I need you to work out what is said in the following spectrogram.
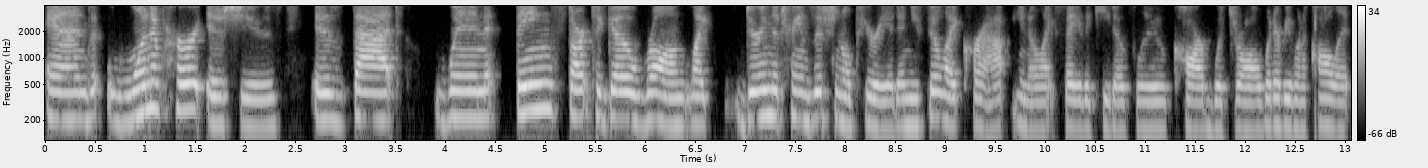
and one of her issues is that when things start to go wrong, like during the transitional period, and you feel like crap, you know, like say the keto flu, carb withdrawal, whatever you want to call it,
